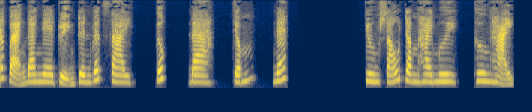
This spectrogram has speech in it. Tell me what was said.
Các bạn đang nghe truyện trên website gốc.da.net Chương 620, Thương hại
